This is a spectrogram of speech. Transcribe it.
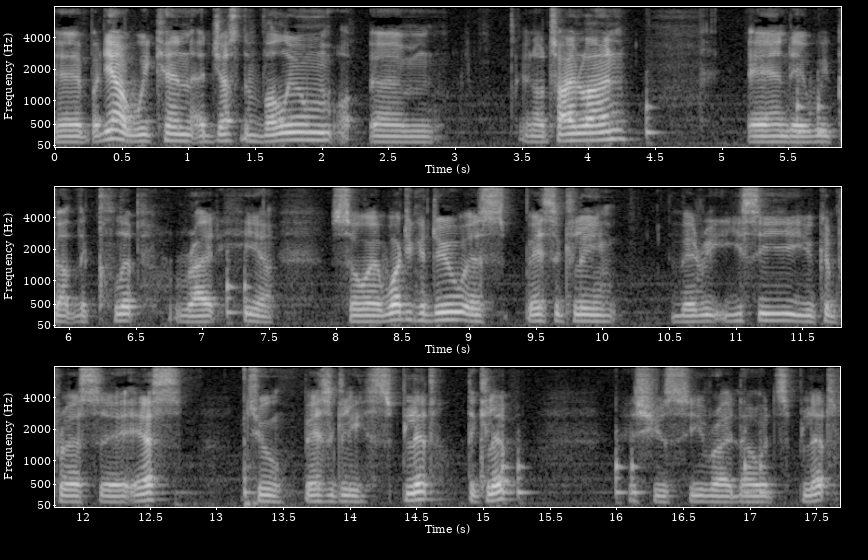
Uh, but yeah, we can adjust the volume um, in our timeline and uh, we've got the clip right here. So uh, what you can do is basically very easy. You can press uh, S to basically split the clip. As you see right now it's split.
